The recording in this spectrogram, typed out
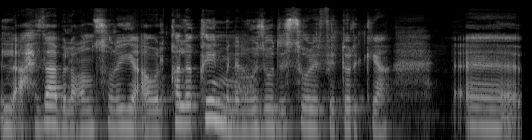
الأحزاب العنصرية أو القلقين من الوجود السوري في تركيا آه،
